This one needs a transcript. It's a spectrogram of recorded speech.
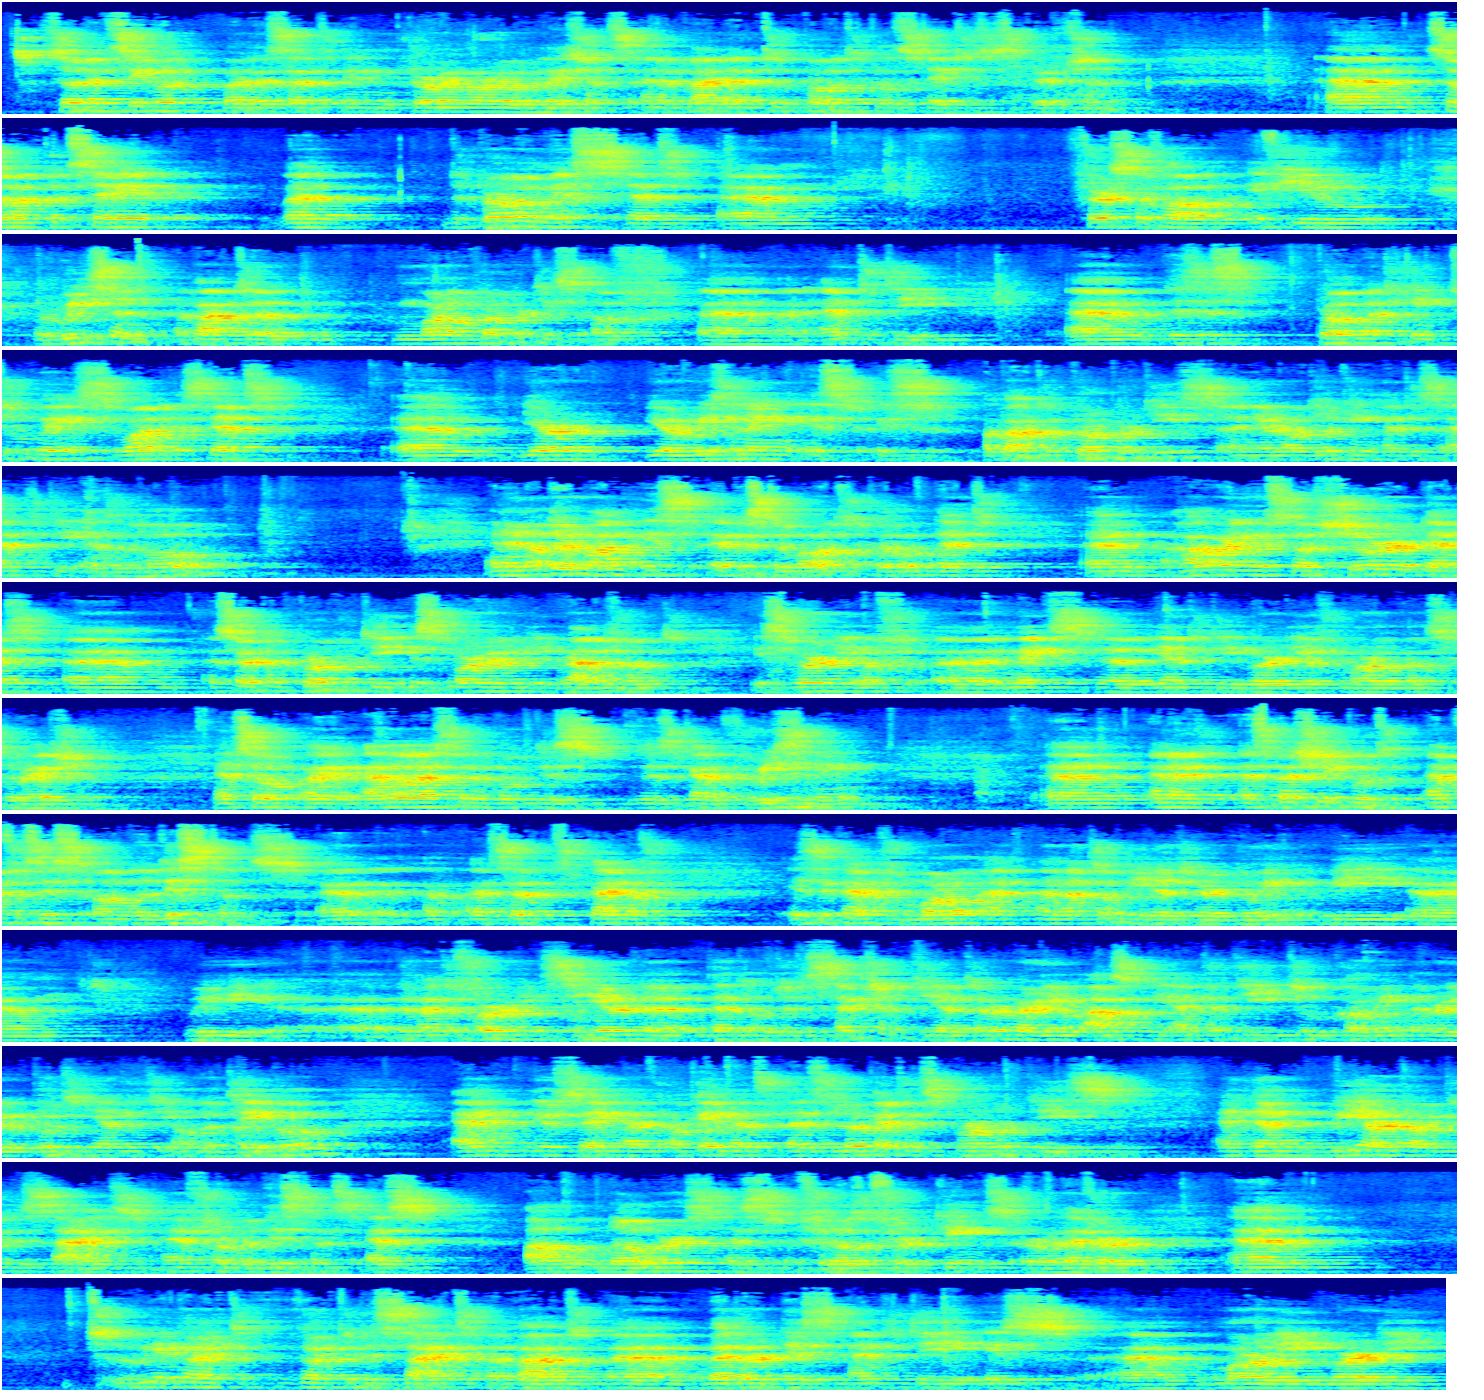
So let's see what, what I said in growing moral relations and apply that to political status ascription. Um, so one could say, well, the problem is that, um, first of all, if you reason about the moral properties of uh, an entity, um, this is problematic in two ways. One is that um, your your reasoning is, is about the properties and you're not looking at this entity as a whole. And another one is epistemological that um, how are you so sure that um, a certain property is morally relevant, is worthy of, uh, makes the, the entity worthy of moral consideration? And so I analyzed in the book this, this kind of reasoning, um, and I especially put emphasis on the distance. Uh, I said it's kind of it's a kind of moral anatomy that we're doing. We um, we uh, the metaphor is here the, that of the dissection theater, where you ask the entity to come in, where you put the entity on the table, and you're saying that okay, let's let's look at its properties, and then we are going to decide uh, from a distance as all knowers, as philosopher kings or whatever. Um, we are going to, going to decide about uh, whether this entity is um, morally worthy,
